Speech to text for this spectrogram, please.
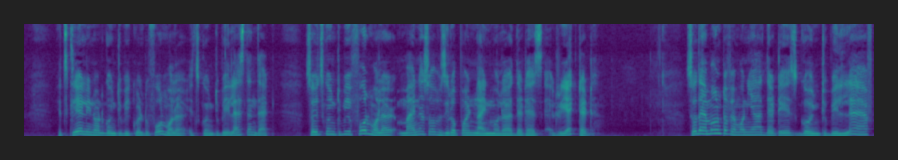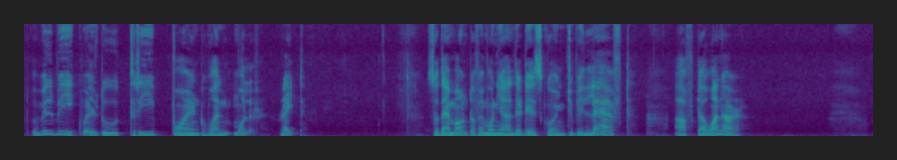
it's clearly not going to be equal to 4 molar, it's going to be less than that. So it's going to be 4 molar minus of 0.9 molar that has reacted so the amount of ammonia that is going to be left will be equal to 3.1 molar, right? So the amount of ammonia that is going to be left after one hour,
